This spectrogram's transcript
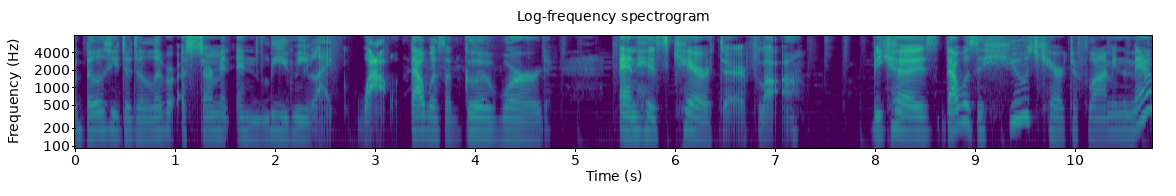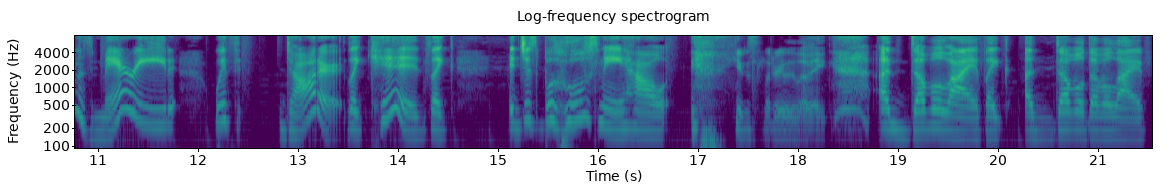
ability to deliver a sermon and leave me like, wow, that was a good word, and his character flaw. Because that was a huge character flaw. I mean, the man is married with daughter, like kids. Like, it just behooves me how he was literally living a double life, like a double double life.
